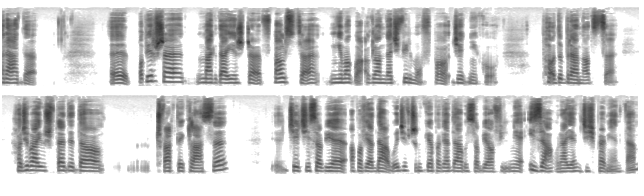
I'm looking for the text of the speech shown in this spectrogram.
radę. E, po pierwsze, Magda jeszcze w Polsce nie mogła oglądać filmów po dzienniku, po dobranocce. Chodziła już wtedy do czwartej klasy. Dzieci sobie opowiadały, dziewczynki opowiadały sobie o filmie Izaura, jak dziś pamiętam.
